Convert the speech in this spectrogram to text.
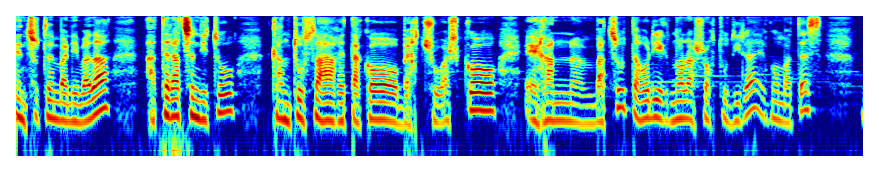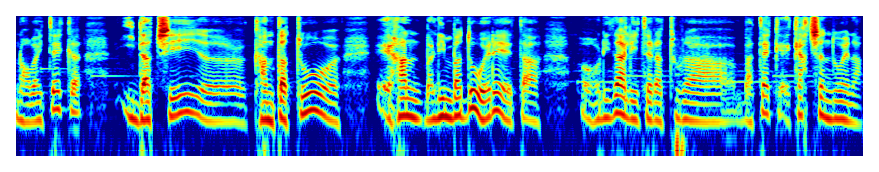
entzuten bani bada, ateratzen ditu kantu zaharretako bertsu asko, erran batzu eta horiek nola sortu dira, egon batez, norbaitek idatzi, uh, kantatu, uh, erran balin badu ere, eta hori da literatura batek ekartzen duena.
